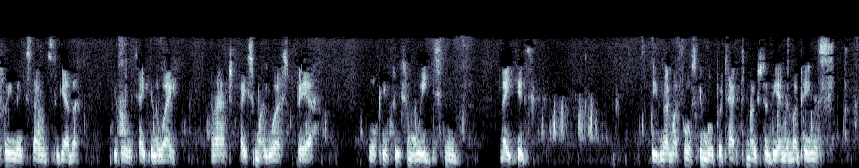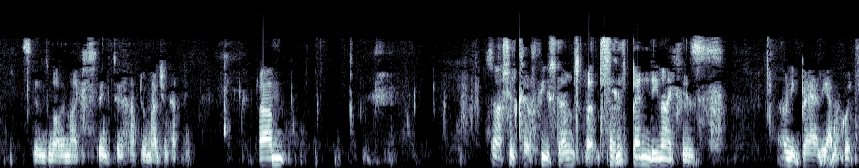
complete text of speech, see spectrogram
cleaning stones together before we're taken away, and I have to face my worst fear, walking through some wheat and naked. Even though my foreskin will protect most of the end of my penis, still is not a nice thing to have to imagine happening. Um, so I should clear a few stones, but so this bendy knife is only barely adequate.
